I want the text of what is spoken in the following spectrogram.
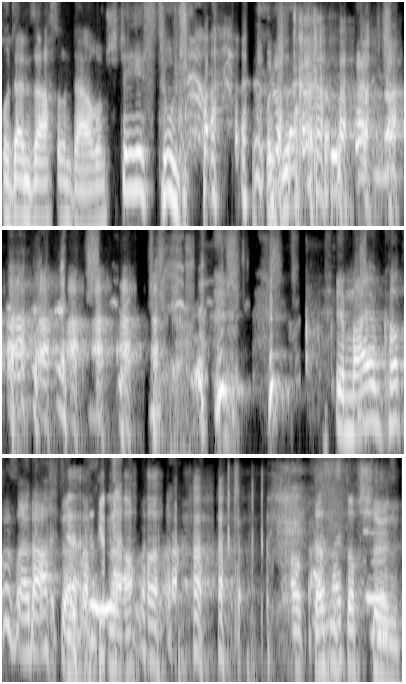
und dann sagst, und darum stehst du da. Und In meinem Kopf ist eine Achterbahn. Ja, genau. das ist doch schön.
